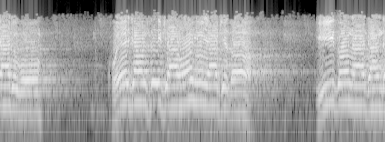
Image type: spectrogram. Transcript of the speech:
ရားတို့ကိုခွဲခြားစိတ်ဖြာဟောညွှန်ရာဖြစ်သော ဤသောနာဒန္တ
